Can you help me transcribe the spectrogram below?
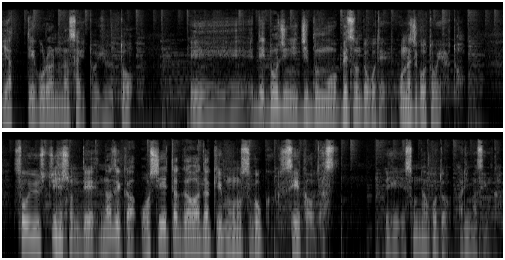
やってごらんなさいと言うと、えーで同時に自分も別のとこで同じことをやると。そういうシチュエーションでなぜか教えた側だけものすごく成果を出す、えーそんなことありませんか？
